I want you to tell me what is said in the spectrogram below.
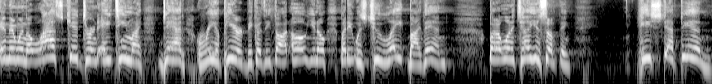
and then when the last kid turned 18, my dad reappeared because he thought, oh, you know, but it was too late by then. But I want to tell you something. He stepped in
